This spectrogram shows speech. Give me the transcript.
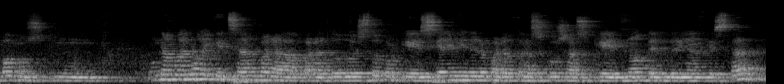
vamos, mm, una mano hay que echar para, para todo esto porque si hay dinero para otras cosas que no tendrían que estar,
